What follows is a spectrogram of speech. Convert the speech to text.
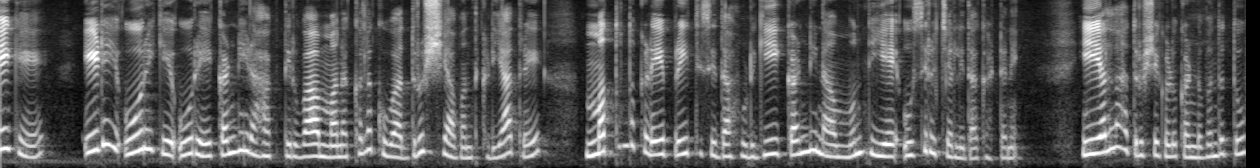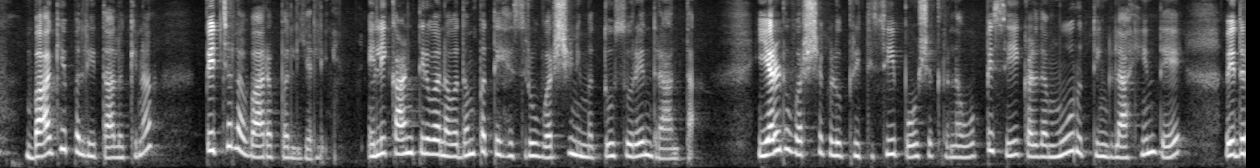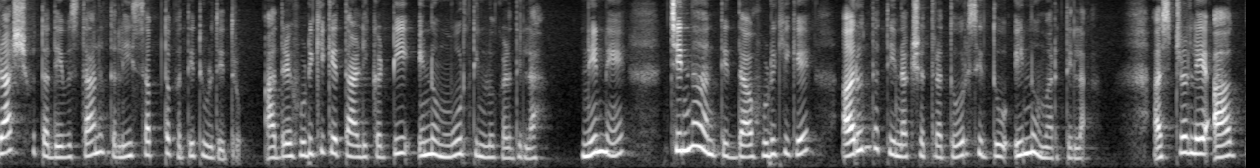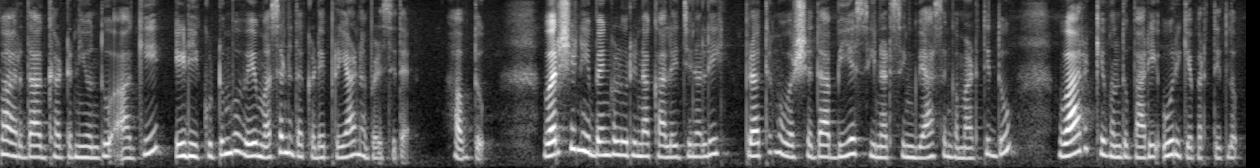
ಹೀಗೆ ಇಡೀ ಊರಿಗೆ ಊರೇ ಕಣ್ಣೀರ ಹಾಕ್ತಿರುವ ಮನಕಲಕುವ ದೃಶ್ಯ ಒಂದು ಕಡೆಯಾದರೆ ಮತ್ತೊಂದು ಕಡೆ ಪ್ರೀತಿಸಿದ ಹುಡುಗಿ ಕಣ್ಣಿನ ಮುಂದೆಯೇ ಉಸಿರು ಚೆಲ್ಲಿದ ಘಟನೆ. ಈ ಎಲ್ಲ ದೃಶ್ಯಗಳು ಕಂಡುಬಂದದ್ದು ಬಾಗೇಪಲ್ಲಿ ತಾಲೂಕಿನ ಪಿಚ್ಚಲವಾರಪಲ್ಲಿಯಲ್ಲಿ. ಇಲ್ಲಿ ಕಾಣ್ತಿರುವ ನವದಂಪತಿ ಹೆಸರು ವರ್ಷಿಣಿ ಮತ್ತು ಸುರೇಂದ್ರ ಅಂತ. ಎರಡು ವರ್ಷಗಳು ಪ್ರೀತಿಸಿ ಪೋಷಕರನ್ನು ಒಪ್ಪಿಸಿ ಕಳೆದ ಮೂರು ತಿಂಗಳ ಹಿಂದೆ ವಿದುರಾಶ್ವತ ದೇವಸ್ಥಾನದಲ್ಲಿ ಸಪ್ತಪತಿ ತುಳಿದಿದ್ರು. ಆದರೆ ಹುಡುಗಿಗೆ ತಾಳಿ ಕಟ್ಟಿ ಇನ್ನೂ ಮೂರು ತಿಂಗಳು ಕಳೆದಿಲ್ಲ. ನಿನ್ನೆ ಚಿನ್ನ ಅಂತಿದ್ದ ಹುಡುಗಿಗೆ ಅರುಂಧತಿ ನಕ್ಷತ್ರ ತೋರಿಸಿದ್ದು ಇನ್ನೂ ಮರೆತಿಲ್ಲ. ಅಷ್ಟರಲ್ಲೇ ಆಗಬಾರದ ಘಟನೆಯೊಂದು ಆಗಿ ಇಡೀ ಕುಟುಂಬವೇ ಮಸಣದ ಕಡೆ ಪ್ರಯಾಣ ಬೆಳೆಸಿದೆ. ಹೌದು, ವರ್ಷಿಣಿ ಬೆಂಗಳೂರಿನ ಕಾಲೇಜಿನಲ್ಲಿ ಪ್ರಥಮ ವರ್ಷದ ಬಿ ಎಸ್ ಸಿ ನರ್ಸಿಂಗ್ ವ್ಯಾಸಂಗ ಮಾಡ್ತಿದ್ದು ವಾರಕ್ಕೆ ಒಂದು ಬಾರಿ ಊರಿಗೆ ಬರ್ತಿದ್ಲು.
